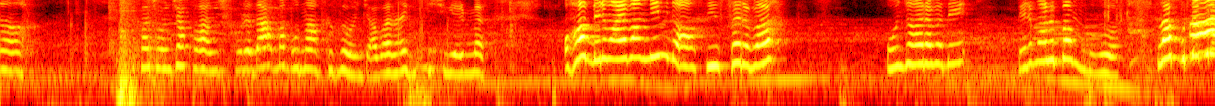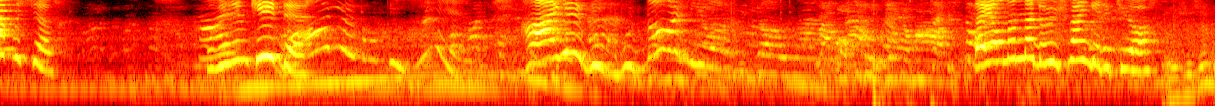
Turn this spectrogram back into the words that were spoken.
Ah. Birkaç oyuncak varmış burada ama bunlar kız oyuncağı. Bana hiç verilmez. Oha benim arabam değil mi de Afiyet araba? Oyuncak araba değil. Benim arabam mı bu? Lan burada bırakmışım. Bu benimkiydi. Hayır bizim. Hayır biz burada oynuyoruz ama. Dayı onunla dövüşmen gerekiyor. Görüşecek mi?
